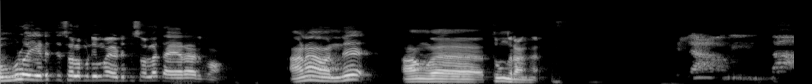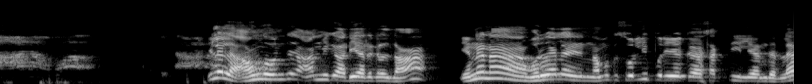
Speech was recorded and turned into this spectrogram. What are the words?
எவ்வளவு எடுத்து சொல்ல முடியுமோ எடுத்து சொல்ல தயாரா இருக்கும். ஆனா வந்து அவங்க தூங்குறாங்க. இல்ல இல்ல. அவங்க வந்து ஆன்மீக அடியார்கள் தான். என்னன்னா ஒருவேளை நமக்கு சொல்லி புரிய சக்தி இல்லையான்னு தெரியல.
